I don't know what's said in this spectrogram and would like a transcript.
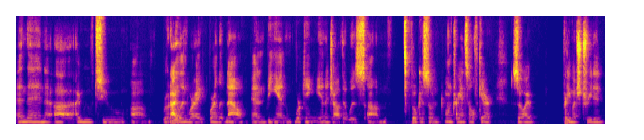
And then uh, I moved to um, Rhode Island where I where I live now and began working in a job that was um, focused on on trans healthcare. So I pretty much treated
